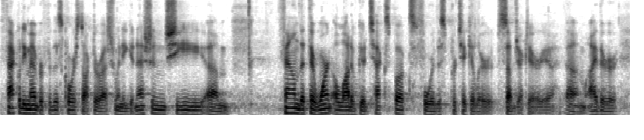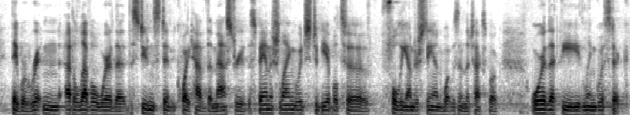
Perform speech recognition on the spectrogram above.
faculty member for this course, Dr. Ashwini Ganeshan, she um, found that there weren't a lot of good textbooks for this particular subject area. Um, either they were written at a level where the, the students didn't quite have the mastery of the Spanish language to be able to fully understand what was in the textbook, or that the linguistic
